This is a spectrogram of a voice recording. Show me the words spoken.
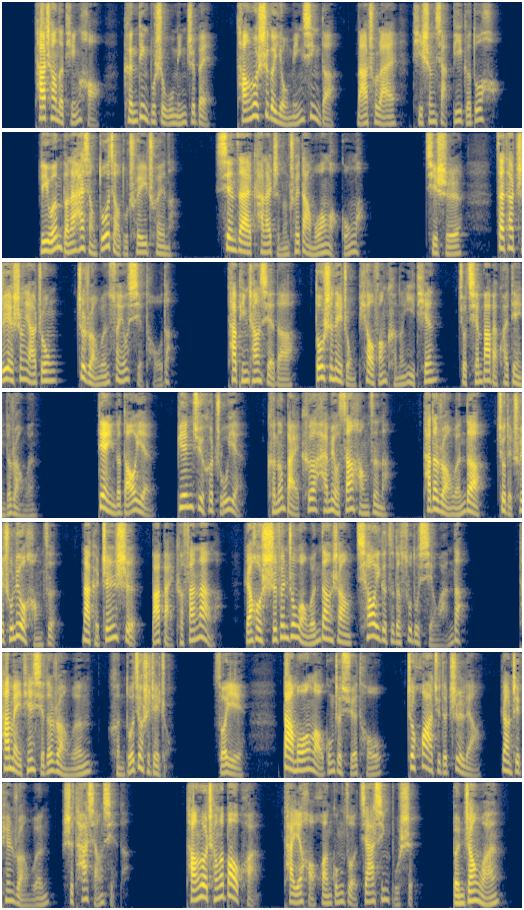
他唱的挺好。肯定不是无名之辈。倘若是个有名姓的，拿出来提升下逼格多好。李文本来还想多角度吹一吹呢，现在看来只能吹大魔王老公了。其实，在他职业生涯中，这软文算有写头的。他平常写的都是那种票房可能一天就千八百块电影的软文。电影的导演、编剧和主演可能百科还没有三行字呢，他的软文的就得吹出六行字，那可真是把百科翻烂了。然后十分钟往文档上敲一个字的速度写完的，他每天写的软文很多就是这种，所以大魔王老公这噱头，这话剧的质量，让这篇软文是他想写的。倘若成了爆款，他也好换工作加薪不是？本章完。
